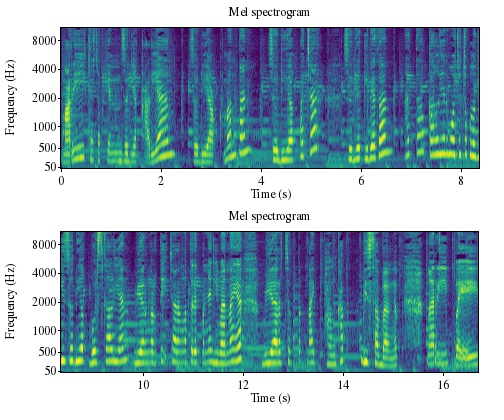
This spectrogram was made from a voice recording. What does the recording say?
Mari cocokin zodiak kalian, zodiak mantan, zodiak pacar, zodiak gebetan, atau kalian mau cocok logi zodiak bos kalian biar ngerti cara ngetreatmentnya gimana ya, biar cepet naik pangkat bisa banget. Mari play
